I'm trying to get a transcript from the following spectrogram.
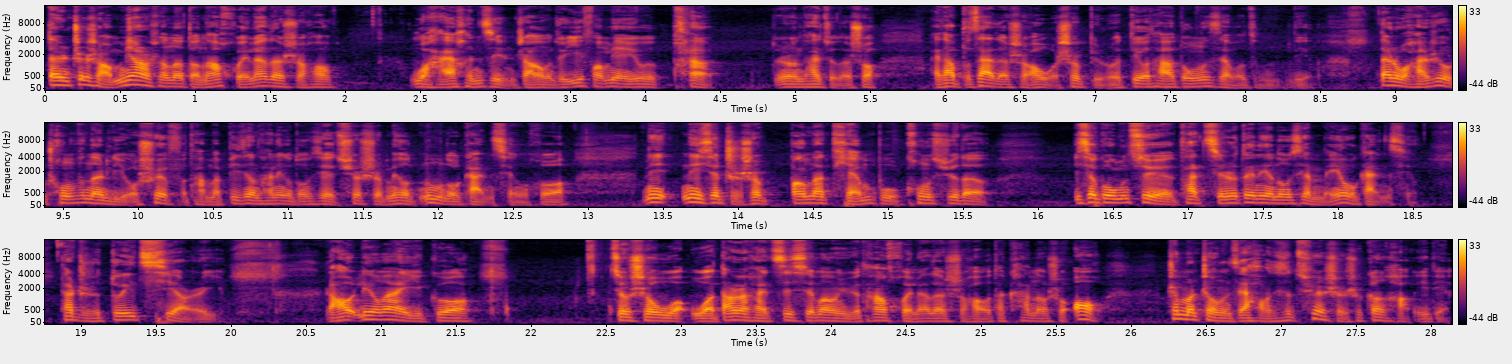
但是至少面上呢，等他回来的时候，我还很紧张，我就一方面又怕让他觉得说，哎，他不在的时候，我是比如丢他的东西，我怎么怎么地。但是我还是有充分的理由说服他们，毕竟他那个东西确实没有那么多感情和那那些只是帮他填补空虚的。一些工具，它其实对那些东西也没有感情，它只是堆砌而已。然后另外一个，就是我我当然还寄希望于他回来的时候，他看到说哦，这么整洁，好像确实是更好一点。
